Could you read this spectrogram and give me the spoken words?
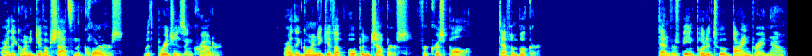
Are they going to give up shots in the corners with Bridges and Crowder? Are they going to give up open jumpers for Chris Paul, Devin Booker? Denver's being put into a bind right now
